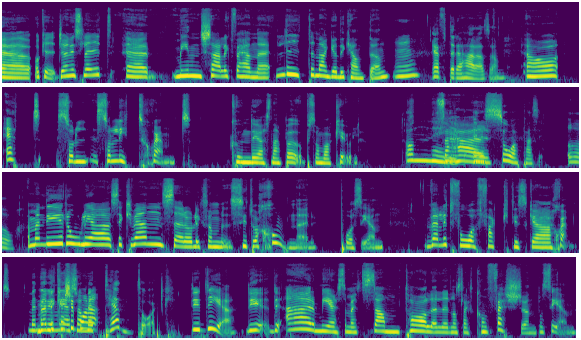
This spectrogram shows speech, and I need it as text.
Uh, Okej, Jenny Slate, eh, min kärlek för henne, lite naggad i kanten. Mm. Efter det här alltså. Ja, ett sol, solitt skämt kunde jag snappa upp som var kul. Åh nej, Så här- är det så pass... Oh. Ja, men det är roliga sekvenser och liksom situationer på scen. Väldigt få faktiska skämt. Men, Men är det det, kanske som bara- ett TED-talk? Det är det. det. Det är mer som ett samtal eller någon slags confession på scen.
